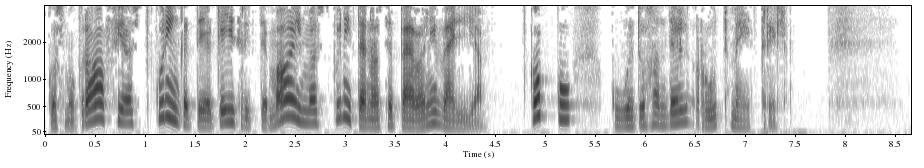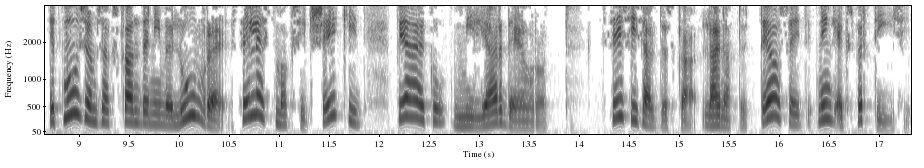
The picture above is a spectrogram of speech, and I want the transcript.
kosmograafiast, kuningate ja keisrite maailmast kuni tänase päevani välja. kokku kuue tuhandel ruutmeetril et muuseum saaks kanda nime Louvre, sellest maksid šeikid peaaegu miljard eurot. see sisaldas ka laenatud teoseid ning ekspertiisi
